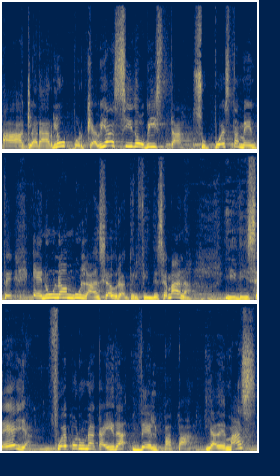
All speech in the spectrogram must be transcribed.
a aclararlo porque había sido vista supuestamente en una ambulancia durante el fin de semana. Y dice ella, fue por una caída del papá. Y además,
